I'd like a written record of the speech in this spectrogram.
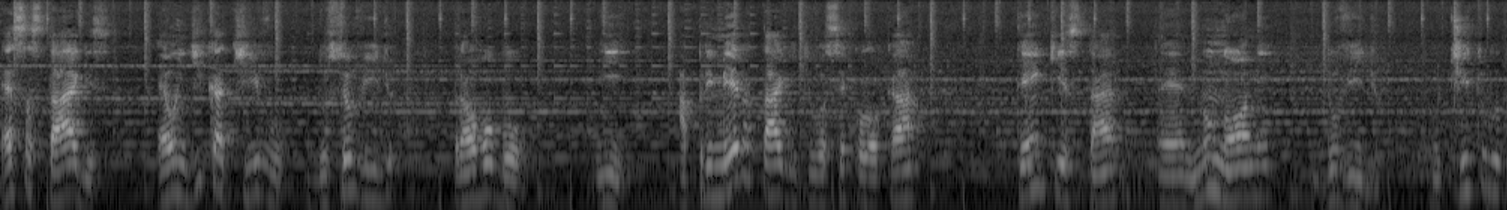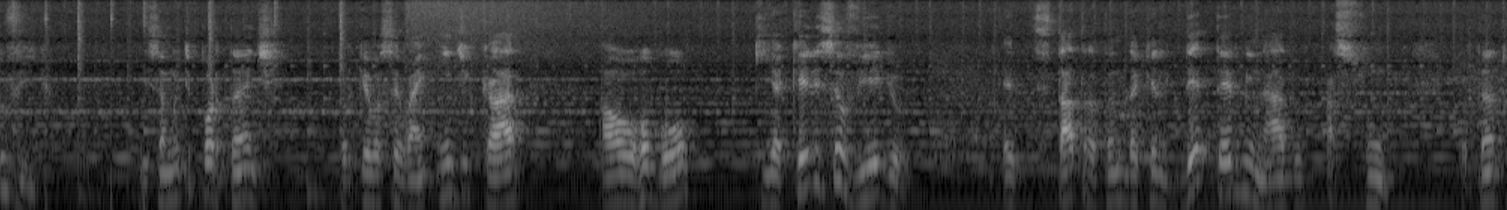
Essas tags é o indicativo do seu vídeo para o robô. E a primeira tag que você colocar tem que estar é, no nome do vídeo o título do vídeo. Isso é muito importante porque você vai indicar ao robô que aquele seu vídeo está tratando daquele determinado assunto. Portanto,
